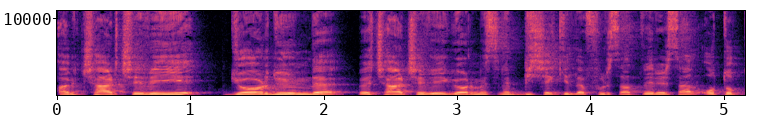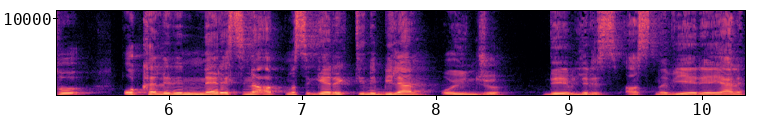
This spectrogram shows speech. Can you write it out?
Abi çerçeveyi gördüğünde ve çerçeveyi görmesine bir şekilde fırsat verirsen o topu o kalenin neresine atması gerektiğini bilen oyuncu diyebiliriz aslında Vieri'ye. Yani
